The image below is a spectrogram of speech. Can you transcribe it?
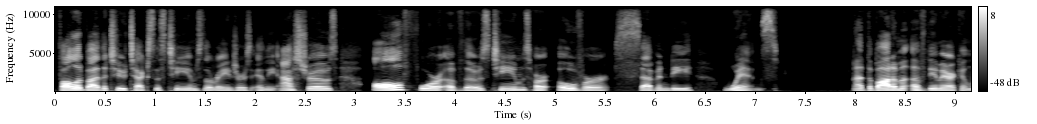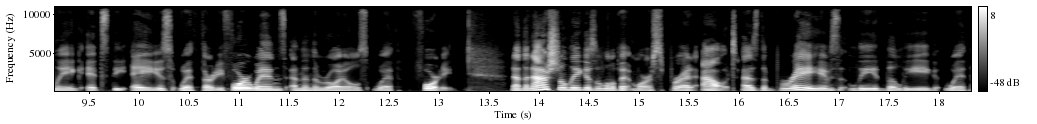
followed by the two Texas teams, the Rangers and the Astros. All four of those teams are over 70 wins. At the bottom of the American League, it's the A's with 34 wins and then the Royals with 40. Now, the National League is a little bit more spread out as the Braves lead the league with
